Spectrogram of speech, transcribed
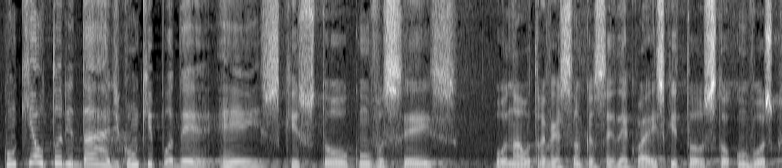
Com que autoridade, com que poder? Eis que estou com vocês, ou na outra versão que eu sei decorar, eis que estou, estou convosco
